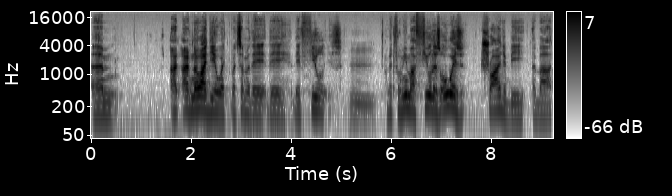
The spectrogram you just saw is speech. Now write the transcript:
Um, I, I have no idea what, what some of their, their, their fuel is. But for me, my fuel has always tried to be about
